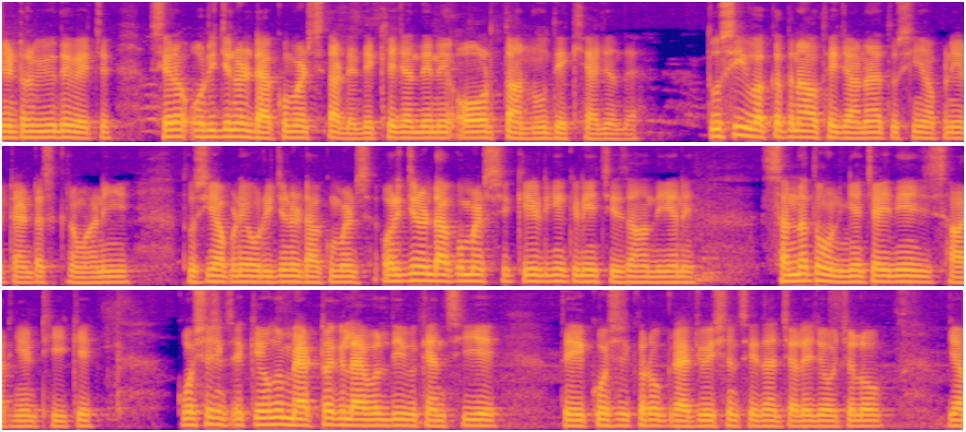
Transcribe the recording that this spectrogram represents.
ਇੰਟਰਵਿਊ ਦੇ ਵਿੱਚ। ਸਿਰਫ ਓਰੀਜਨਲ ਡਾਕੂਮੈਂਟਸ ਤੁਹਾਡੇ ਦੇਖੇ ਜਾਂਦੇ ਨੇ ਔਰ ਤੁਹਾਨੂੰ ਦੇਖਿਆ ਜਾਂਦਾ ਹੈ। ਤੁਸੀਂ ਵਕਤ ਨਾਲ ਉੱਥੇ ਜਾਣਾ ਹੈ, ਤੁਸੀਂ ਆਪਣੀ ਅਟੈਂਡੈਂਸ ਕਰਵਾਣੀ ਹੈ, ਤੁਸੀਂ ਆਪਣੇ ਓਰੀਜਨਲ ਡਾਕੂਮੈਂਟਸ ਓਰੀਜਨਲ ਡਾਕੂਮੈਂਟਸ 'ਚ ਕਿਹੜੀਆਂ ਕਿਹੜੀਆਂ ਚੀਜ਼ਾਂ ਆਉਂਦੀਆਂ ਨੇ? ਸਨਤ ਹੋਣੀਆਂ ਚਾਹੀਦੀਆਂ ਜੀ, ਸਾਰੀਆਂ ਠੀਕ ਹੈ। ਕੋਸ਼ਿਸ਼ ਕਿਉਂਕਿ ਮੈਟ੍ਰਿਕ ਲੈਵਲ ਦੀ ਵੈਕੈਂਸੀ ਹੈ ਤੇ ਕੋਸ਼ਿਸ਼ ਕਰੋ ਗ੍ਰੈਜੂਏਸ਼ਨ ਸਿੱਧਾ ਚਲੇ ਜਾਓ, ਚਲੋ, ਜਾਂ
